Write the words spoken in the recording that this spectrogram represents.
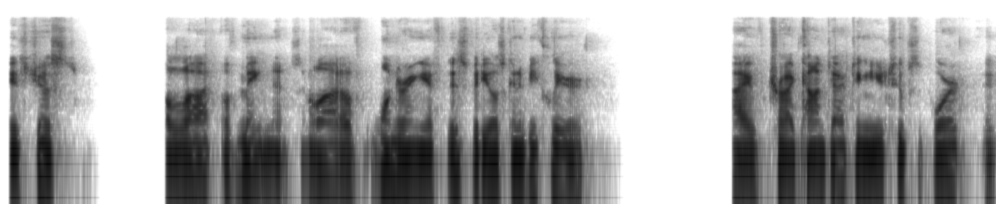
It's just a lot of maintenance and a lot of wondering if this video is going to be cleared. I've tried contacting YouTube support. It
